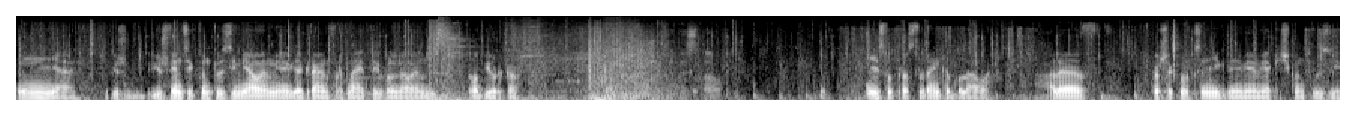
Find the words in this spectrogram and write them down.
Nie, już, już więcej kontuzji miałem, jak ja grałem w Fortnite i wolnąłem o biurko. Co się wtedy stało? Nic, po prostu ręka bolała. A, Ale w koszykówce nigdy nie miałem jakichś kontuzji.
